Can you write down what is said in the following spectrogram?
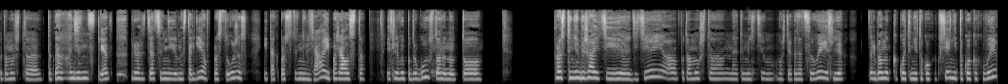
потому что тогда 11 лет превратятся не в ностальгию, а в просто ужас, и так просто нельзя. И, пожалуйста, если вы по другую сторону, то просто не обижайте детей, а потому что на этом месте можете оказаться вы. Если ребенок какой-то не такой, как все, не такой, как вы,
